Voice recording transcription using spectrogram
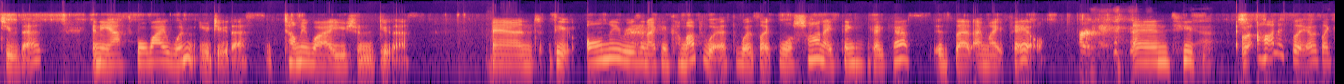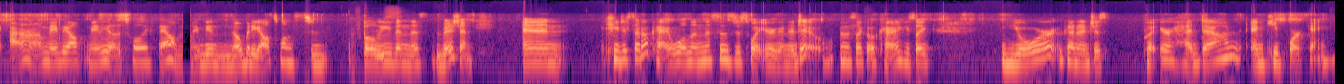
do this. And he asked, Well, why wouldn't you do this? Tell me why you shouldn't do this. And the only reason I could come up with was like, Well, Sean, I think, I guess, is that I might fail. And he's, yeah. honestly, I was like, I don't know, maybe I'll, maybe I'll totally fail. Maybe nobody else wants to believe in this vision. And he just said, Okay, well, then this is just what you're going to do. And I was like, Okay. He's like, You're going to just put your head down and keep working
